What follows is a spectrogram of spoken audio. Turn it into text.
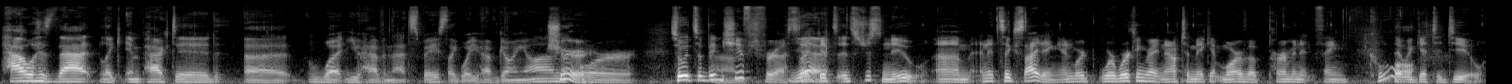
How has that like impacted uh, what you have in that space, like what you have going on? Sure. Or So it's a big shift for us. Like Um, yeah. it's it's just new, um, and it's exciting, and we're we're working right now to make it more of a permanent thing cool. that we get to do.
